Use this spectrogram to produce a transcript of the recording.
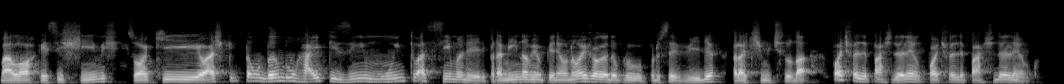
Mallorca, esses times. Só que eu acho que estão dando um hypezinho muito acima dele. Para mim, na minha opinião, não é jogador pro, pro Sevilha, para time titular. Pode fazer parte do elenco? Pode fazer parte do elenco.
